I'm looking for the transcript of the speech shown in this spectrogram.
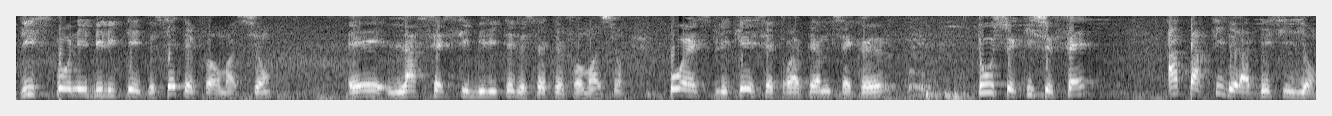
disponibilité de cette information et l'accessibilité de cette information. Pour expliquer ces trois thèmes, c'est que tout ce qui se fait à partir de la décision,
